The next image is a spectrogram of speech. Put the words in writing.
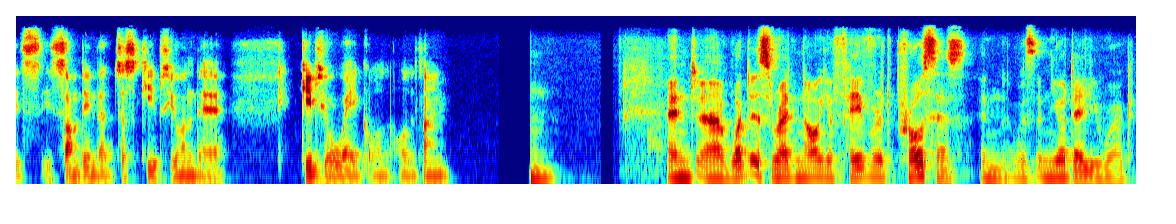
it's it's something that just keeps you on the keeps you awake all all the time. Mm. And uh, what is right now your favorite process in within your daily work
